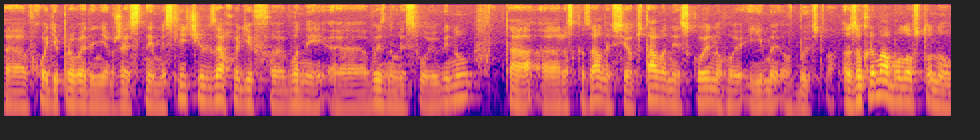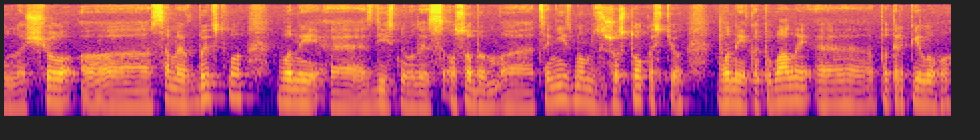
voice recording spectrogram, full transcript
Е, В ході проведення вже з ними слідчих заходів е, вони е, визнали свою вину та розказали всі обставини скоєного їми вбивства. Зокрема, було встановлено, що саме вбивство вони здійснювали з особим цинізмом, з жорстокостю. Вони катували потерпілого,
